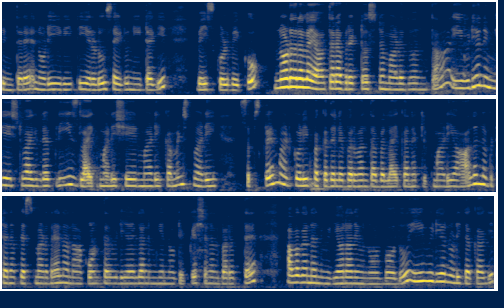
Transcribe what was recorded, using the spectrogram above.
ತಿಂತಾರೆ. ನೋಡಿ, ಈ ರೀತಿ ಎರಡೂ ಸೈಡು ನೀಟಾಗಿ ಬೇಯಿಸ್ಕೊಳ್ಬೇಕು. ನೋಡಿದ್ರಲ್ಲ ಯಾವ ಥರ ಬ್ರೆಡ್ ಟೋಸ್ಟ್ನ ಮಾಡೋದು ಅಂತ? ಈ ವಿಡಿಯೋ ನಿಮಗೆ ಇಷ್ಟವಾಗಿದ್ರೆ ಪ್ಲೀಸ್ ಲೈಕ್ ಮಾಡಿ, ಶೇರ್ ಮಾಡಿ, ಕಮೆಂಟ್ಸ್ ಮಾಡಿ, ಸಬ್ಸ್ಕ್ರೈಬ್ ಮಾಡ್ಕೊಳ್ಳಿ. ಪಕ್ಕದಲ್ಲೇ ಬರುವಂಥ ಬೆಲ್ಲೈಕನ್ನ ಕ್ಲಿಕ್ ಮಾಡಿ. ಆಲನ್ನು ಬಟನ್ನ ಪ್ರೆಸ್ ಮಾಡಿದ್ರೆ ನಾನು ಹಾಕುವಂಥ ವಿಡಿಯೋ ಎಲ್ಲ ನಿಮಗೆ ನೋಟಿಫಿಕೇಷನಲ್ಲಿ ಬರುತ್ತೆ. ಆವಾಗ ನನ್ನ ವಿಡಿಯೋನ ನೀವು ನೋಡ್ಬೋದು. ಈ ವಿಡಿಯೋ ನೋಡಿದ್ದಕ್ಕಾಗಿ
